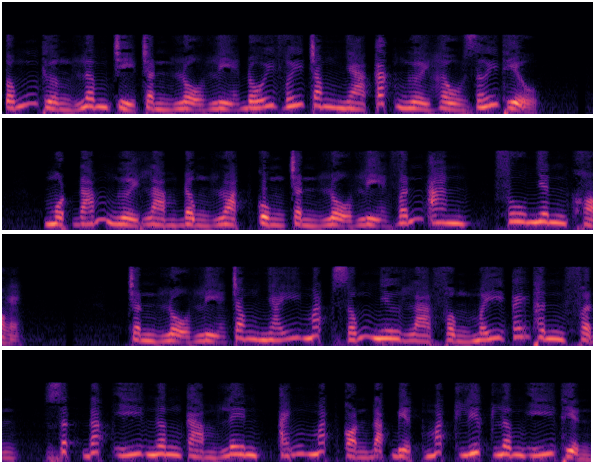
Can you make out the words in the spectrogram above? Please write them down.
Tống Thường Lâm chỉ Trần Lộ Lị đối với trong nhà các người hầu giới thiệu. Một đám người làm đồng loạt cùng Trần Lộ Lị vẫn an, phu nhân khỏe. Trần Lộ Lị trong nháy mắt giống như là phồng mấy cái thân phận, rất đắc ý nâng cằm lên, ánh mắt còn đặc biệt mắt liếc Lâm Ý Thiển.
